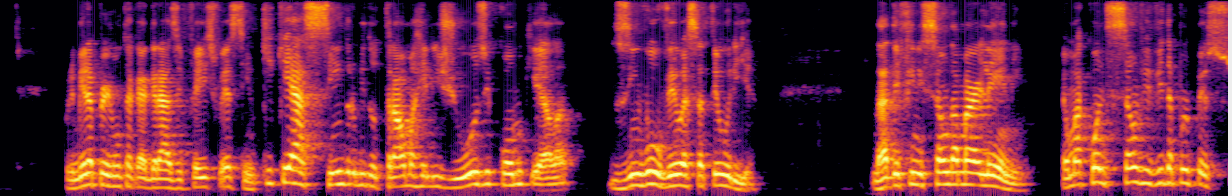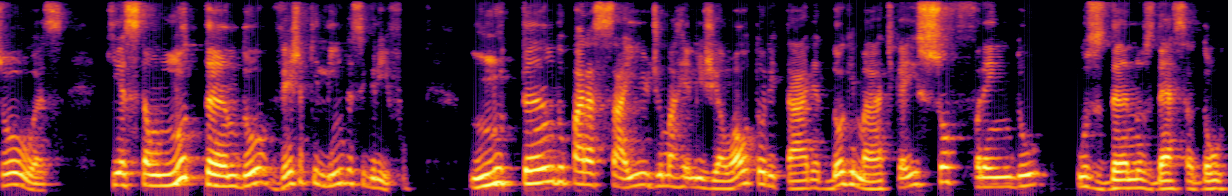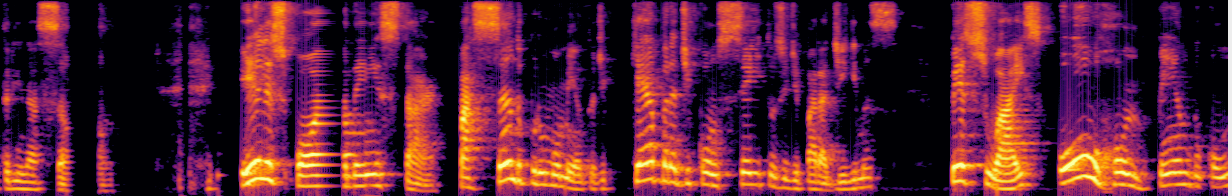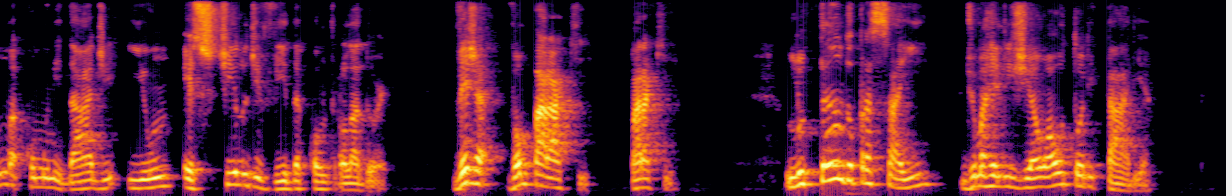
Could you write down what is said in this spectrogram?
primeira pergunta que a Grazi fez foi assim: o que, que é a síndrome do trauma religioso e como que ela desenvolveu essa teoria? Na definição da Marlene, é uma condição vivida por pessoas que estão lutando, veja que lindo esse grifo, lutando para sair de uma religião autoritária, dogmática e sofrendo os danos dessa doutrinação. Eles podem estar passando por um momento de quebra de conceitos e de paradigmas pessoais ou rompendo com uma comunidade e um estilo de vida controlador. Veja, vamos parar aqui, para aqui. Lutando para sair de uma religião autoritária,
